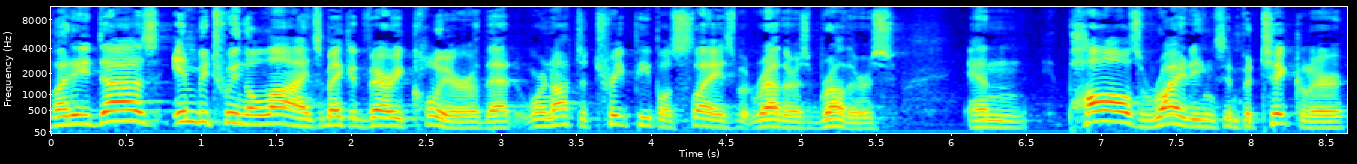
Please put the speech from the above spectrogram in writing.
But he does, in between the lines, make it very clear that we're not to treat people as slaves, but rather as brothers. And Paul's writings, in particular,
